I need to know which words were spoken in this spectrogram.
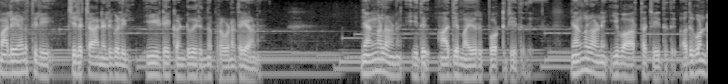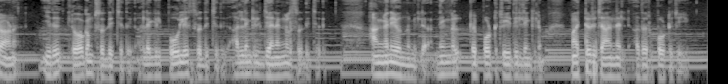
മലയാളത്തിലെ ചില ചാനലുകളിൽ ഈയിടെ കണ്ടുവരുന്ന പ്രവണതയാണ്. ഞങ്ങളാണ് ഇത് ആദ്യമായി റിപ്പോർട്ട് ചെയ്തത്. ഞങ്ങളാണ് ഈ വാർത്ത ചെയ്തത്. അതുകൊണ്ടാണ് ഇത് ലോകം ശ്രദ്ധിച്ചത് അല്ലെങ്കിൽ പോലീസ് ശ്രദ്ധിച്ചത് അല്ലെങ്കിൽ ജനങ്ങൾ ശ്രദ്ധിച്ചത്. അങ്ങനെയൊന്നുമില്ല. നിങ്ങൾ റിപ്പോർട്ട് ചെയ്തില്ലെങ്കിലും മറ്റൊരു ചാനൽ അത് റിപ്പോർട്ട് ചെയ്യും.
